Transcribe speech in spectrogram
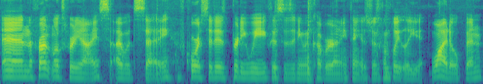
And the front looks pretty nice, I would say. Of course, it is pretty weak. This isn't even covered anything. It's just completely wide open.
